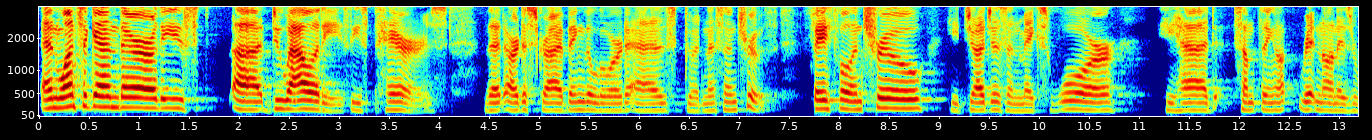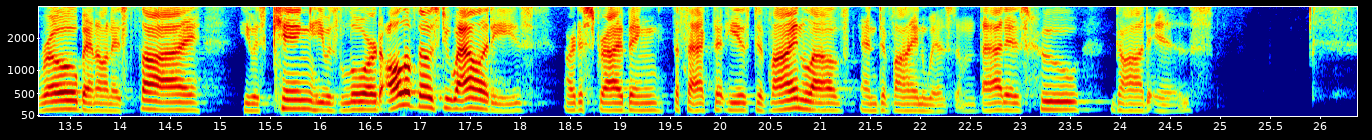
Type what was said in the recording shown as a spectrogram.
And once again, there are these uh, dualities, these pairs that are describing the Lord as goodness and truth. Faithful and true, he judges and makes war. He had something written on his robe and on his thigh. He was king, he was Lord. All of those dualities are describing the fact that he is divine love and divine wisdom. That is who God is.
